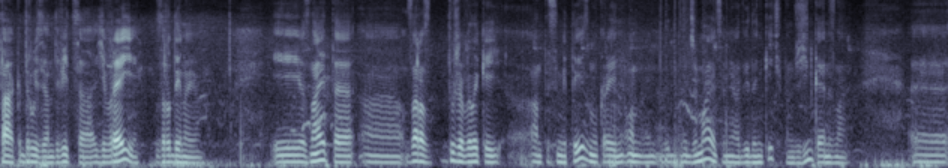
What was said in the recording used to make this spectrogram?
Так, друзі, дивіться, євреї з родиною. І знаєте, е, зараз дуже великий антисемітизм в Україні. Він віджимається, у нього дві доньки, чи там жінка, я не знаю. Е,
